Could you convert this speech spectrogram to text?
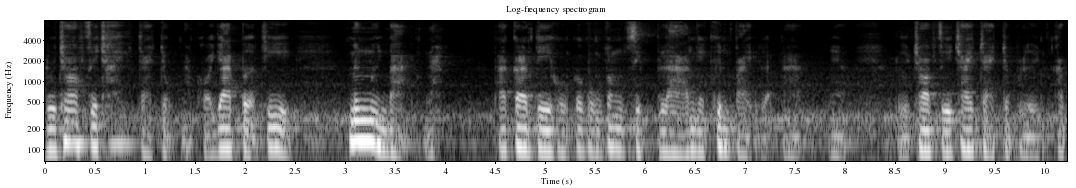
ดูชอบซื้อใช้จ่ายจบนะขออนุญาตเปิดที่หนึ่งหมื่นบาทนะถ้าการันตีคงก็คงต้องสิบล้านกันขึ้นไปแหละนะฮะเนี่ยดูชอบซื้อใช้จ่ายจบเลยครับ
